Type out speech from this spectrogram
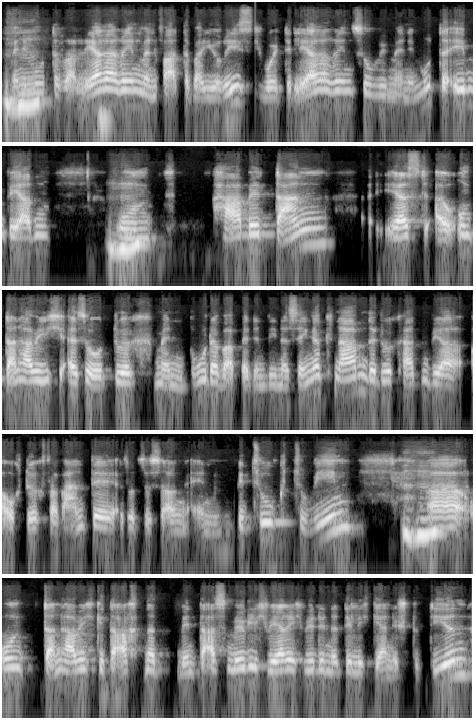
meine mhm. Mutter war Lehrerin, mein Vater war Jurist, ich wollte Lehrerin, so wie meine Mutter eben werden mhm. und habe dann erst, äh, und dann habe ich, also durch, mein Bruder war bei den Wiener Sängerknaben, dadurch hatten wir auch durch Verwandte sozusagen einen Bezug zu Wien. Mhm. Äh, und dann habe ich gedacht, na, wenn das möglich wäre, ich würde natürlich gerne studieren.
